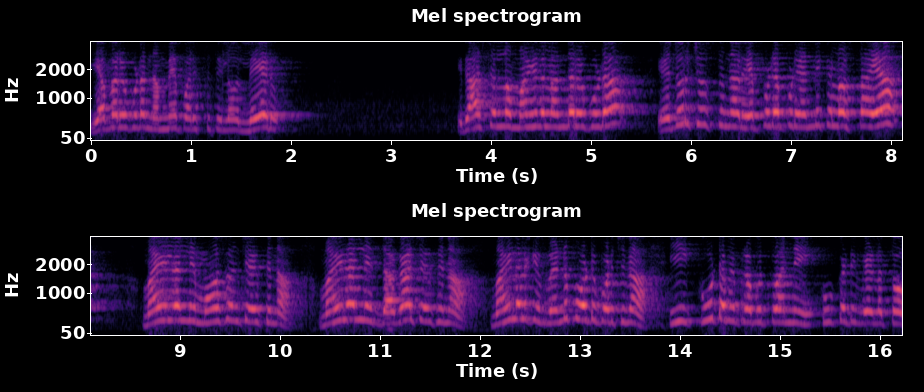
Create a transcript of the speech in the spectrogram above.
ఎవరు కూడా నమ్మే పరిస్థితిలో లేరు. ఈ రాష్ట్రంలో మహిళలందరూ కూడా ఎదురు చూస్తున్నారు. ఎప్పుడెప్పుడు ఎన్నికలు వస్తాయా? మహిళల్ని మోసం చేసిన మహిళల్ని దగా చేసిన మహిళలకి వెన్నుపోటు పొడిచిన ఈ కూటమి ప్రభుత్వాన్ని కూకటి వేళ్ళతో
